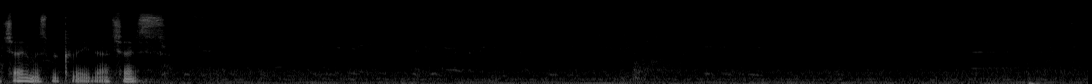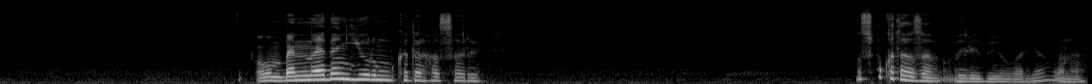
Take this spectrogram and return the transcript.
Açar mıyız bu köyde? Açarız. Oğlum ben neden yiyorum bu kadar hasarı? Nasıl bu kadar hasar verebiliyorlar ya bana?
